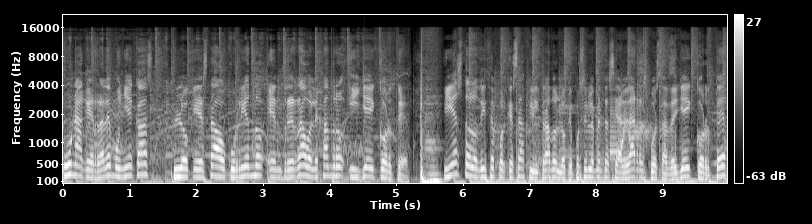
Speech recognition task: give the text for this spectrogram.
una guerra de muñecas lo que está ocurriendo entre Raúl Alejandro y Jay Cortez. Y esto lo dice porque se ha filtrado lo que posiblemente sea la respuesta de Jay Cortez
